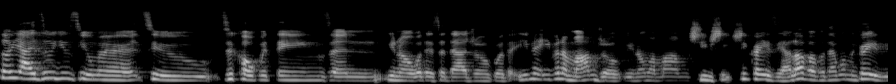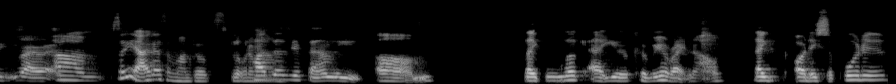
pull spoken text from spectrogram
so yeah i do use humor to to cope with things and you know whether it's a dad joke or the, even even a mom joke you know my mom she she she crazy i love her but that woman crazy right, right. um so yeah i got some mom jokes floating How around How does your family um like look at your career right now? Like, are they supportive?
